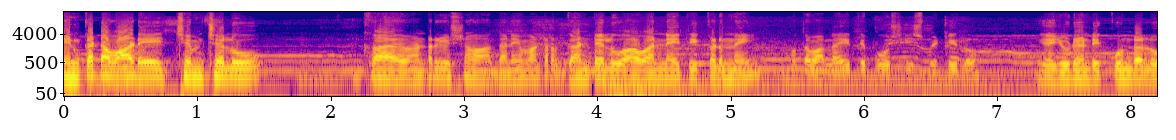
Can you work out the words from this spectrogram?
వెనకట వాడే చెంచలు ఇంకా ఏమంటారు చూసినా దాని ఏమంటారు? గంటెలు అవన్నీ అయితే ఇక్కడ ఉన్నాయి. మొత్తం అలా అయితే పోస్ట్ చేసి పెట్టిర్రు. ఇక చూడండి కుండలు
